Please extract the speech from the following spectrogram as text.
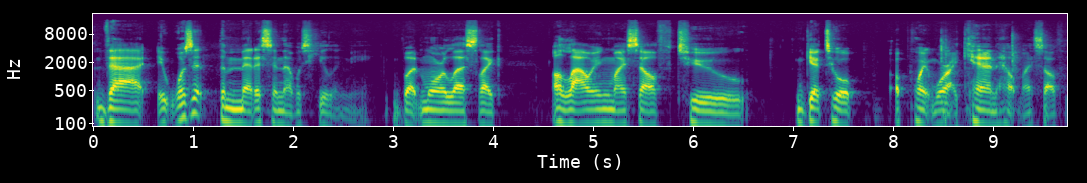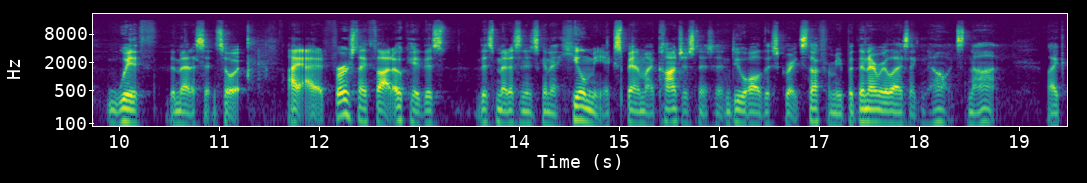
that it wasn't the medicine that was healing me, but more or less like allowing myself to get to a, a point where I can help myself with the medicine. So it, I, I at first I thought, okay, this this medicine is going to heal me, expand my consciousness, and do all this great stuff for me. But then I realized, like, no, it's not. Like,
